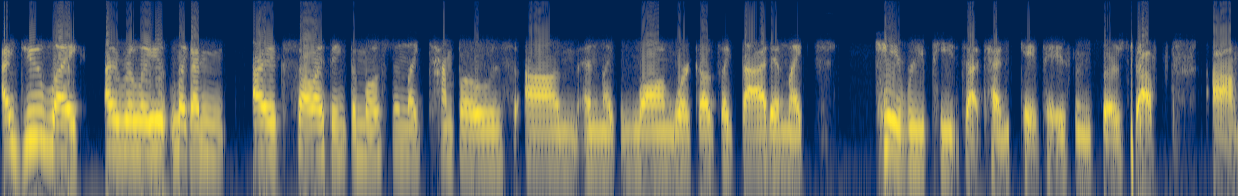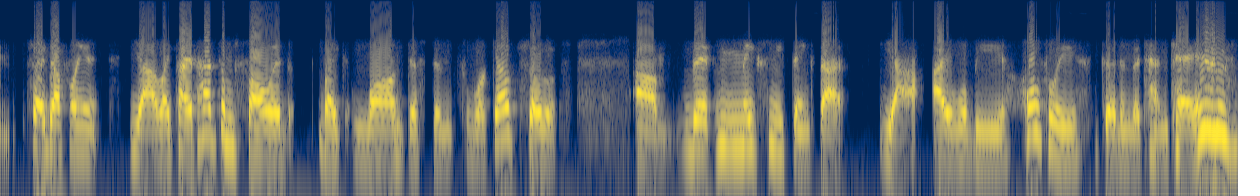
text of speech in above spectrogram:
I do like, I really like. I'm I excel. I think the most in like tempos um, and like long workouts like that, and like K repeats at 10K pace and sort of stuff. Um, so I definitely, yeah, like I've had some solid like long distance workouts. So um, that makes me think that yeah, I will be hopefully good in the 10K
